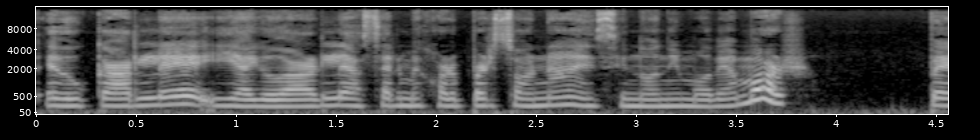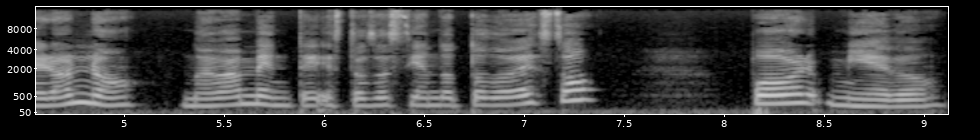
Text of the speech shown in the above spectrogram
educarle y ayudarle a ser mejor persona es sinónimo de amor. Pero no, nuevamente estás haciendo todo eso por miedo.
